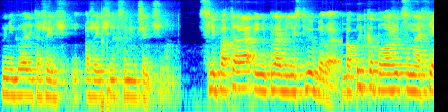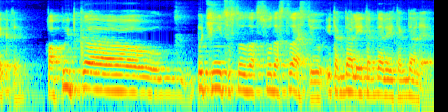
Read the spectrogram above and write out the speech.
но не говорит о, женщ- о женщинах самим женщинам. Слепота и неправильность выбора, попытка положиться на аффекты, попытка э, подчиниться сладо- сладострастию и так далее, и так далее, и так далее.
